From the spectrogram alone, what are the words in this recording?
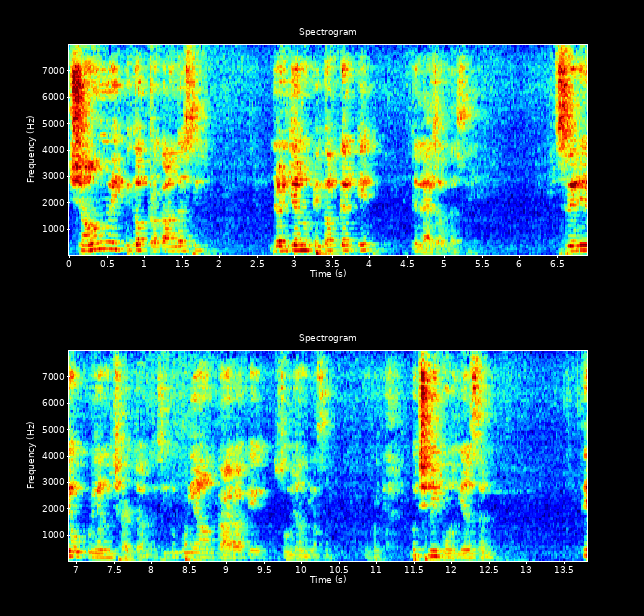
ਸ਼ਾਮ ਨੂੰ ਇੱਕ ਪਿਕਅਪ ਟਰੱਕ ਆਉਂਦਾ ਸੀ। ਲੜਕੀਆਂ ਨੂੰ ਪਿਕਅਪ ਕਰਕੇ ਤੇ ਲੈ ਜਾਂਦਾ ਸੀ। ਸਵੇਰੇ ਉਹ ਕੁੜੀਆਂ ਨੂੰ ਛੱਡ ਜਾਂਦਾ ਸੀ ਤੇ ਕੁੜੀਆਂ ਘਰ ਆ ਕੇ ਸੋ ਜਾਂਦੀਆਂ ਸਨ। ਕੁਝ ਨਹੀਂ ਬੋਲਦੀਆਂ ਸਨ। ਤੇ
